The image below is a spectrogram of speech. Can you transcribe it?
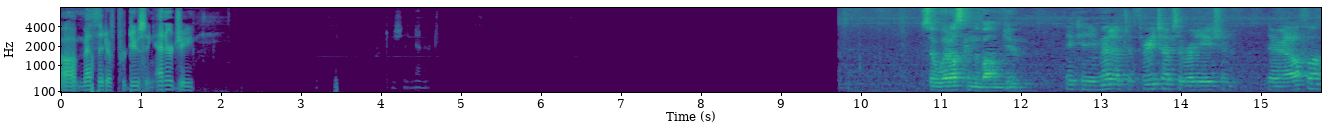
uh, method of producing energy. So, what else can the bomb do? It can emit up to three types of radiation they're alpha,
